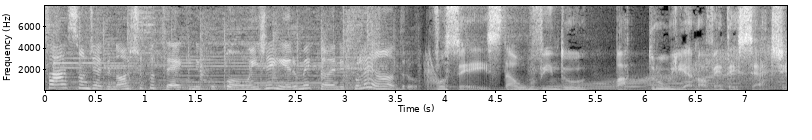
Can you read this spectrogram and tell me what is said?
Faça um diagnóstico técnico com o engenheiro mecânico Leandro. Você está ouvindo Patrulha 97.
